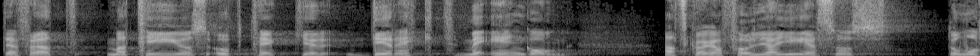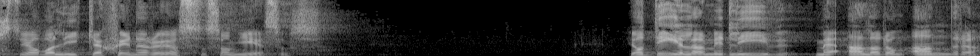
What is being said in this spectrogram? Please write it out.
Därför att Matteus upptäcker direkt med en gång att ska jag följa Jesus, då måste jag vara lika generös som Jesus. Jag delar mitt liv med alla de andra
